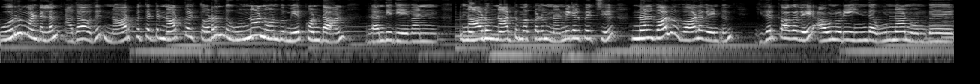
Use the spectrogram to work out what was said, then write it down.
ஒரு மண்டலம் அதாவது நாற்பத்தெட்டு நாட்கள் தொடர்ந்து உண்ணா நோன்பு மேற்கொண்டான் ரந்திதேவன். நாடும் நாட்டு மக்களும் நன்மைகள் பெற்று நல்வாழ்வு வாழ வேண்டும். இதற்காகவே அவனுடைய இந்த உண்ணா நோன்பு.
